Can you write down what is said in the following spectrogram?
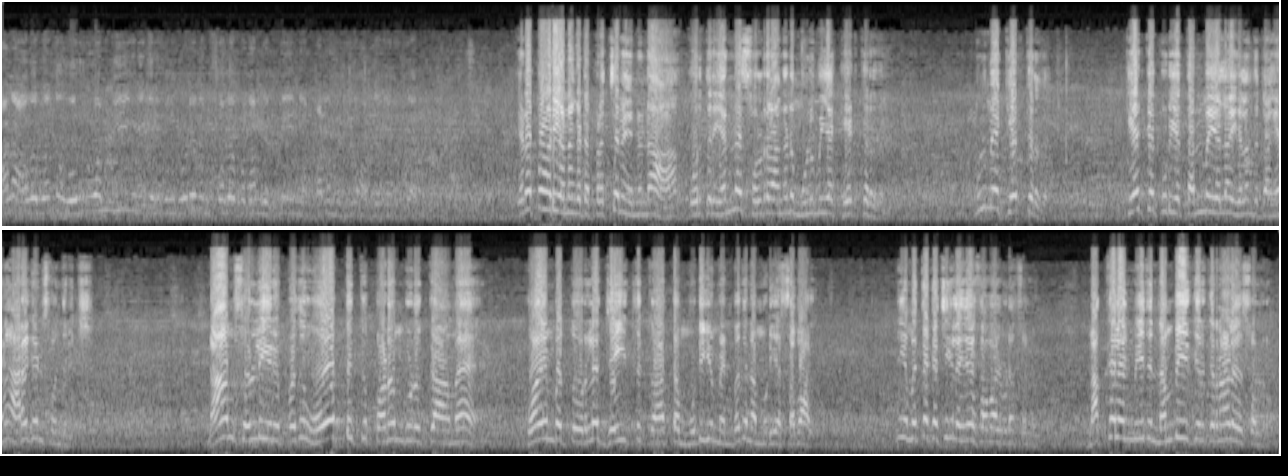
ஆனா அவர் வந்து ஒரு ரூபா டீ குடிக்கிறதுக்கு கூட நம்ம செலவு பண்ணாமல் எப்படி நான் பண்ண முடியும்? அப்படின்னு எடப்பாடி அண்ணங்கிட்ட பிரச்சனை என்னன்னா ஒருத்தர் என்ன சொல்றாங்கன்னு முழுமையா கேட்கறது முழுமையாக முழுமையா கேட்கறது கேட்கக்கூடிய தன்மையெல்லாம் இழந்துட்டாங்க. ஏன்னா அரகன்ஸ் வந்துருச்சு. நாம் சொல்லி இருப்பது ஓட்டுக்கு பணம் கொடுக்காம கோயம்புத்தூர்ல ஜெயித்து காட்ட முடியும் என்பது நம்முடைய சவால். நீ மற்ற கட்சிகளை இதே சவால் விட சொல்லுங்க? மக்களின் மீது நம்பிக்கை இருக்கிறனால இதை சொல்றோம்.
